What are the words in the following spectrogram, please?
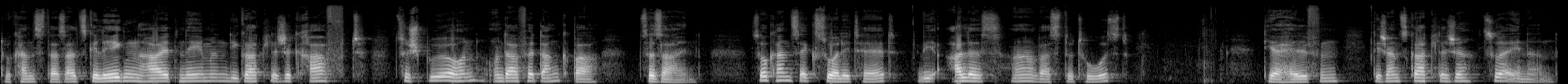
Du kannst das als Gelegenheit nehmen, die göttliche Kraft zu spüren und dafür dankbar zu sein. So kann Sexualität, wie alles, was du tust, dir helfen, dich ans Göttliche zu erinnern.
